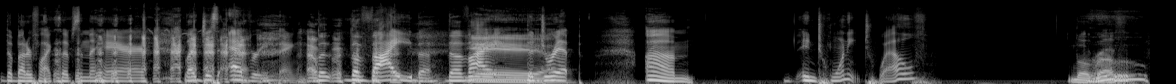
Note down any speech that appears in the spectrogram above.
the butterfly clips in the hair, like just everything, the the vibe, the vibe, Yeah, yeah, the drip. Um, in 2012, A little rough. Ooh.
